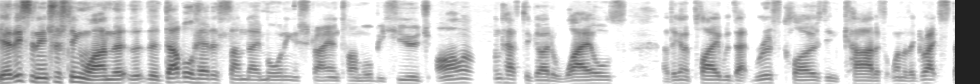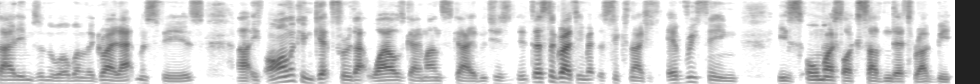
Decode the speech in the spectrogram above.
Yeah, this is an interesting one. The, the, the double header Sunday morning Australian time will be huge. Ireland have to go to Wales. Uh, they're going to play with that roof closed in Cardiff at one of the great stadiums in the world, one of the great atmospheres. Uh, if Ireland can get through that Wales game unscathed, which is that's the great thing about the Six Nations, everything is almost like sudden death rugby.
